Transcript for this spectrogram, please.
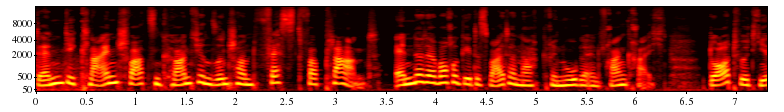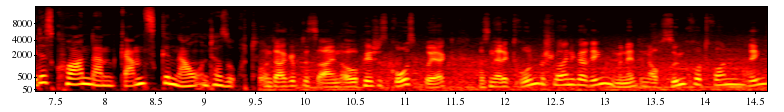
Denn die kleinen schwarzen Körnchen sind schon fest verplant. Ende der Woche geht es weiter nach Grenoble in Frankreich. Dort wird jedes Korn dann ganz genau untersucht. Und da gibt es ein europäisches Großprojekt. Das ist ein Elektronenbeschleunigerring. Man nennt ihn auch Synchrotron-Ring.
